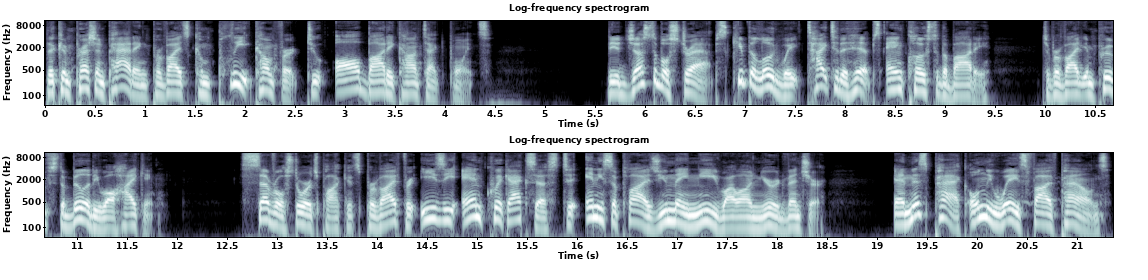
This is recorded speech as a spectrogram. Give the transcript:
The compression padding provides complete comfort to all body contact points. The adjustable straps keep the load weight tight to the hips and close to the body to provide improved stability while hiking. Several storage pockets provide for easy and quick access to any supplies you may need while on your adventure. And this pack only weighs 5 pounds,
